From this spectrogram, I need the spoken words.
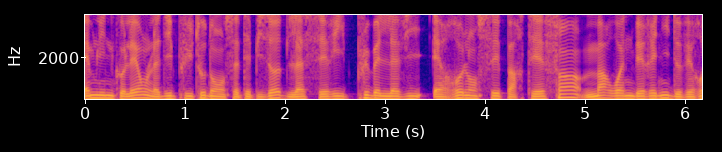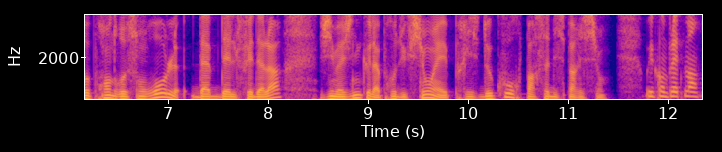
Emeline Collet, on l'a dit plus tôt dans cet épisode, la série Plus belle la vie est relancée par TF1. Marwan Bereni devait reprendre son rôle d'Abdel Fedala. J'imagine que la production est prise de court par sa disparition. Oui, complètement.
